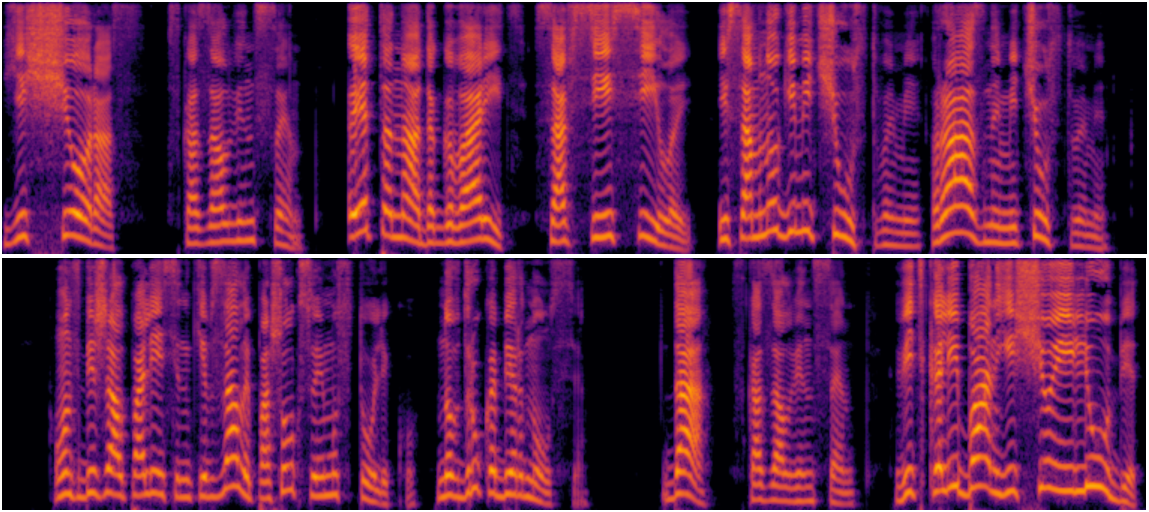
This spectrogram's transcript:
«Еще раз!» — сказал Винсент. «Это надо говорить со всей силой и со многими чувствами, разными чувствами». Он сбежал по лесенке в зал и пошел к своему столику, но вдруг обернулся. «Да», — сказал Винсент. «Ведь Калибан еще и любит.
